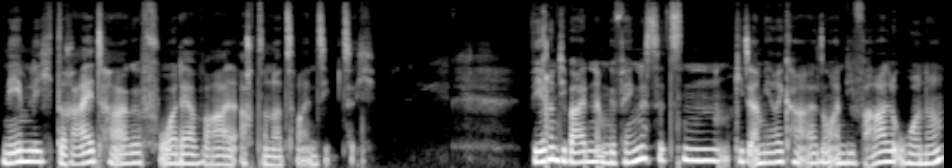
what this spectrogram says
nämlich drei Tage vor der Wahl 1872. Während die beiden im Gefängnis sitzen, geht Amerika also an die Wahlurne.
